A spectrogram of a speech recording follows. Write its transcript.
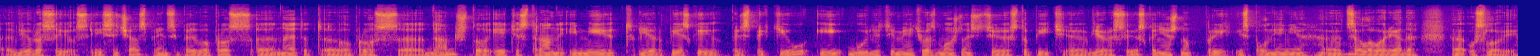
в Евросоюз. И сейчас, в принципе, вопрос э, на этот э, вопрос дан, что эти страны имеют европейскую перспективу и будут иметь возможность вступить в Евросоюз, конечно, при исполнении целого ряда условий.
